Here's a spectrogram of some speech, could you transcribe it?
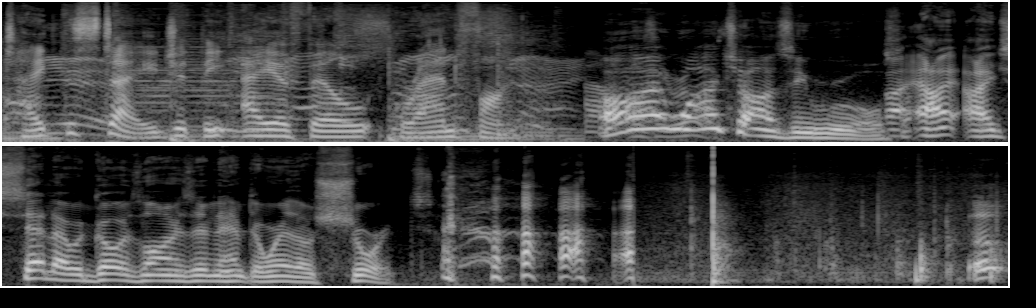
take the stage at the AFL Grand Final. Oh, I watch Aussie Rules. I, I, I said I would go as long as I didn't have to wear those shorts. Oh.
